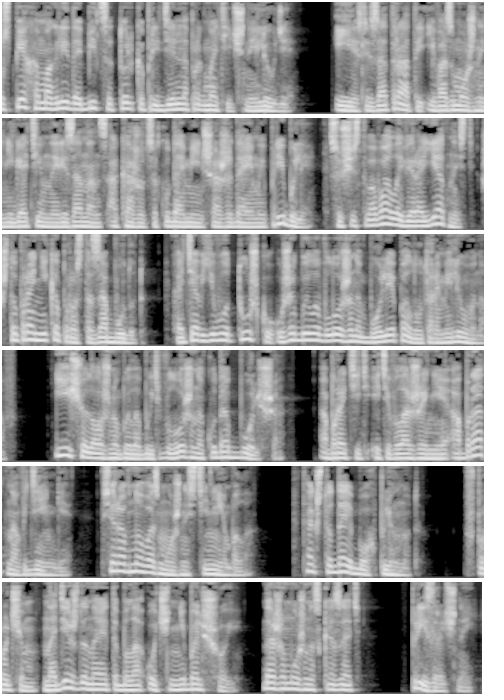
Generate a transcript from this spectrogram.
успеха могли добиться только предельно прагматичные люди. И если затраты и возможный негативный резонанс окажутся куда меньше ожидаемой прибыли, существовала вероятность, что про Ника просто забудут, хотя в его тушку уже было вложено более полутора миллионов. И еще должно было быть вложено куда больше. Обратить эти вложения обратно в деньги все равно возможности не было. Так что дай бог плюнут. Впрочем, надежда на это была очень небольшой, даже, можно сказать, призрачной.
